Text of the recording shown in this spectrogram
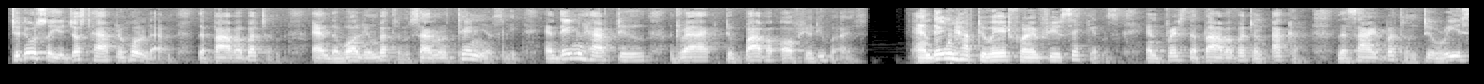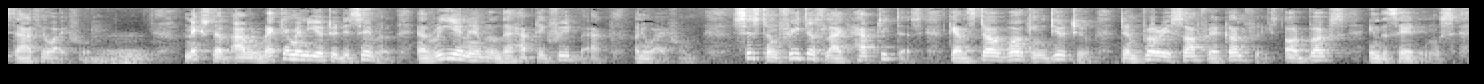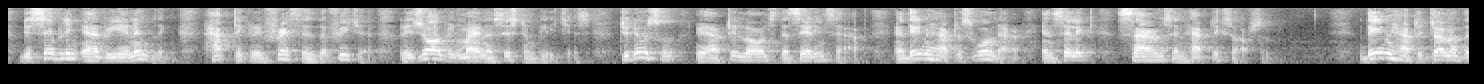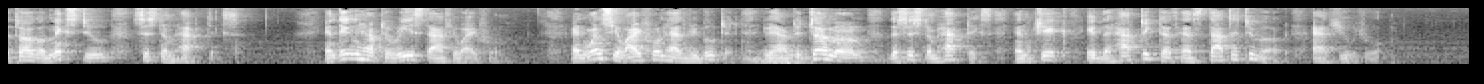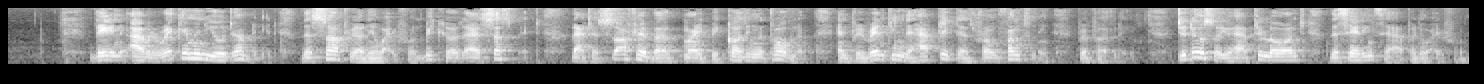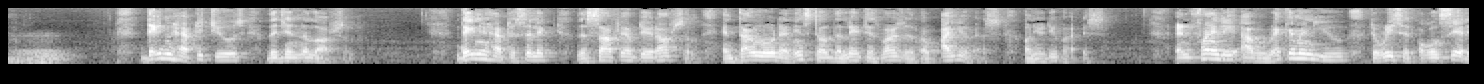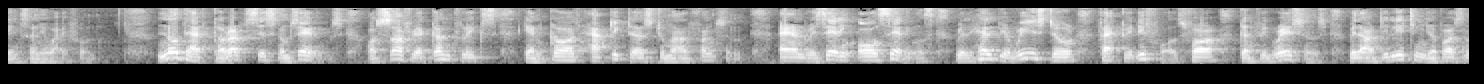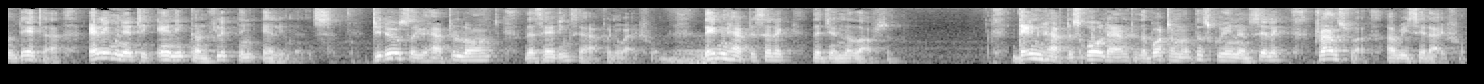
To do so, you just have to hold down the power button and the volume button simultaneously, and then you have to drag to power off your device. And then you have to wait for a few seconds and press the power button aka, the side button to restart your iPhone. Next up, I will recommend you to disable and re-enable the haptic feedback on your iPhone. System features like haptic touch can stop working due to temporary software conflicts or bugs in the settings. Disabling and re-enabling haptic refreshes the feature, resolving minor system glitches. To do so, you have to launch the settings app and then you have to scroll down and select sounds and haptics option. Then you have to turn off the toggle next to system haptics and then you have to restart your iPhone. And once your iPhone has rebooted, you have to turn on the system haptics and check if the haptic touch has started to work as usual. Then I will recommend you to update the software on your iPhone because I suspect that a software bug might be causing the problem and preventing the haptic touch from functioning properly. To do so, you have to launch the settings app on your iPhone. Then you have to choose the general option. Then you have to select the software update option and download and install the latest version of iOS on your device. And finally, I will recommend you to reset all settings on your iPhone. Note that corrupt system settings or software conflicts can cause haptic touch to malfunction, and resetting all settings will help you restore factory defaults for configurations without deleting your personal data, eliminating any conflicting elements. To do so, you have to launch the settings app on your iPhone. Then you have to select the general option. Then you have to scroll down to the bottom of the screen and select transfer or reset iPhone.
